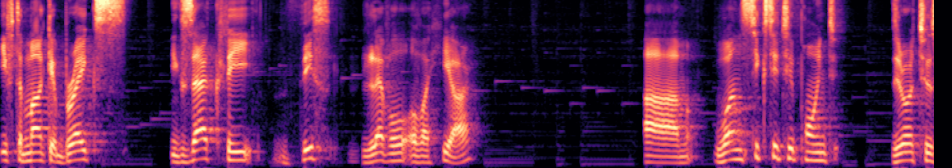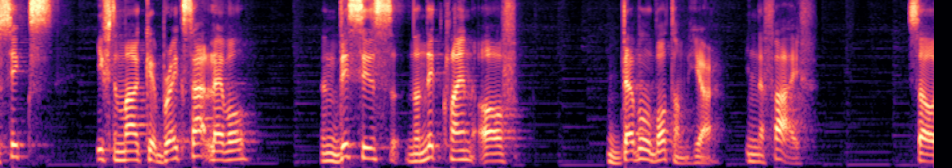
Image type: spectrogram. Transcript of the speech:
if the market breaks exactly this level over here, um, 162.026, if the market breaks that level, then this is the neckline of double bottom here in the 5. So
